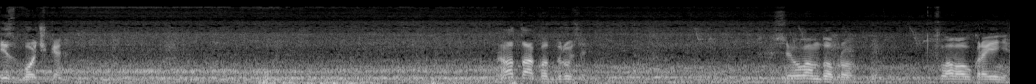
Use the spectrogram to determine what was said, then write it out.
із бочки. Отак от, друзі. Всього вам доброго. Слава Україні!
